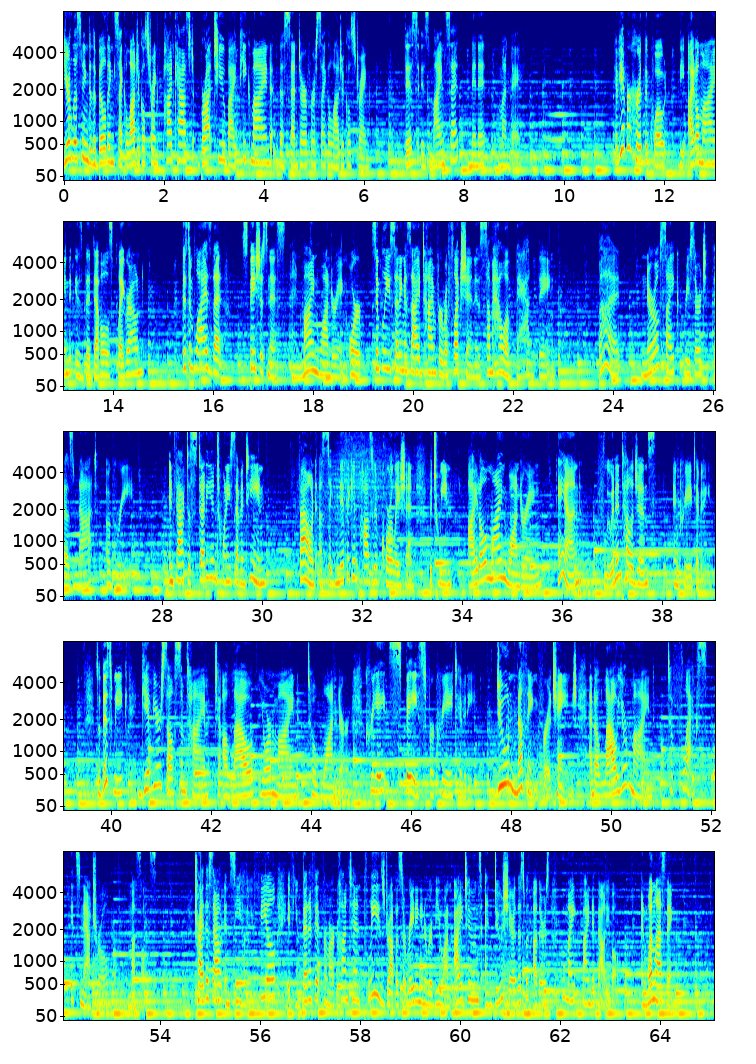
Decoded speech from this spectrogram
You're listening to the Building Psychological Strength podcast brought to you by Peak Mind, the Center for Psychological Strength. This is Mindset Minute Monday. Have you ever heard the quote, the idle mind is the devil's playground? This implies that spaciousness and mind wandering, or simply setting aside time for reflection, is somehow a bad thing. But neuropsych research does not agree. In fact, a study in 2017 found a significant positive correlation between idle mind wandering and fluid intelligence and creativity. So, this week, give yourself some time to allow your mind to wander. Create space for creativity. Do nothing for a change and allow your mind to flex its natural muscles. Try this out and see how you feel. If you benefit from our content, please drop us a rating and a review on iTunes and do share this with others who might find it valuable. And one last thing.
